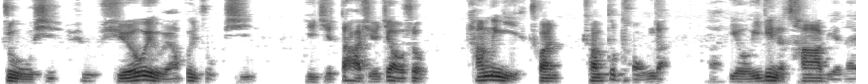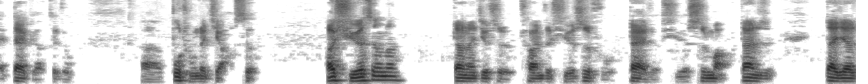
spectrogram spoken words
主席、学位委员会主席以及大学教授，他们也穿穿不同的啊，有一定的差别来代表这种呃不同的角色，而学生呢？当然就是穿着学士服，戴着学士帽。但是大家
